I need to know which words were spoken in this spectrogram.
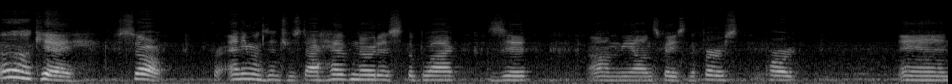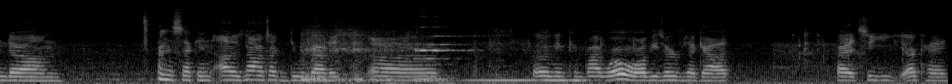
Okay, so, for anyone's interest, I have noticed the black zit on Leon's face in the first part, and, um, in the second, uh, there's not much I can do about it, uh, other than combine, whoa, all these herbs I got. Alright, so, you, okay,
